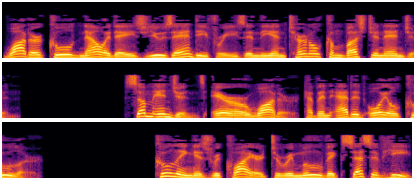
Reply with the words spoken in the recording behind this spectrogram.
Water-cooled nowadays use antifreeze in the internal combustion engine. Some engines air or water have an added oil cooler. Cooling is required to remove excessive heat.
